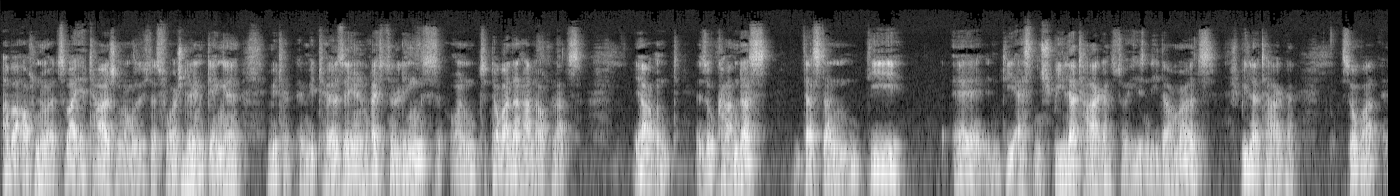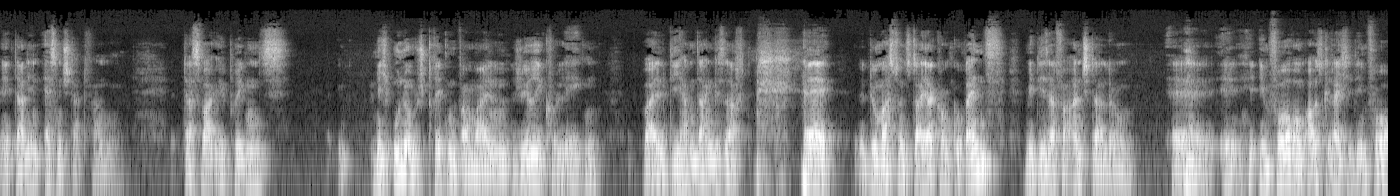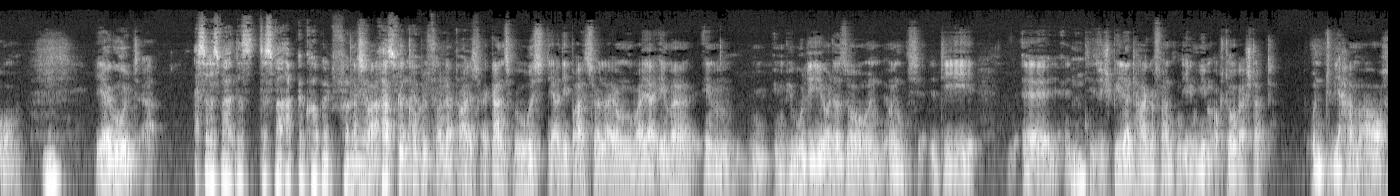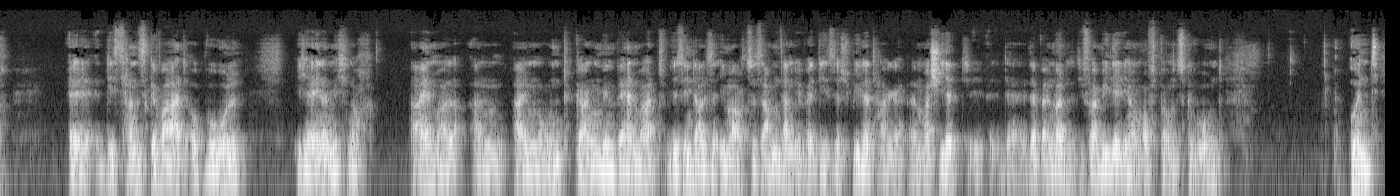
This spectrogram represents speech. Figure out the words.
Aber auch nur zwei Etagen, man muss sich das vorstellen, mhm. Gänge mit, mit Hörsälen rechts und links und da war dann halt auch Platz. Ja, und so kam das, dass dann die, äh, die ersten Spielertage, so hießen die damals, Spielertage, so war, dann in Essen stattfanden. Das war übrigens nicht unumstritten bei meinen Jurykollegen, weil die haben dann gesagt, hey, du machst uns da ja Konkurrenz mit dieser Veranstaltung äh, ja. im Forum, ausgerechnet im Forum. Mhm. Ja gut, Achso, das war, das, das war abgekoppelt von das der Preisverleihung. Das war abgekoppelt von der Preisverleihung. Ganz bewusst, ja, die Preisverleihung war ja immer im, im Juli oder so und, und die, äh, mhm. diese Spielertage fanden irgendwie im Oktober statt. Und wir haben auch äh, Distanz gewahrt, obwohl, ich erinnere mich noch einmal an einen Rundgang mit dem Bernward. Wir sind also immer auch zusammen dann über diese Spielertage äh, marschiert. Der, der Bernward und die Familie, die haben oft bei uns gewohnt. Und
